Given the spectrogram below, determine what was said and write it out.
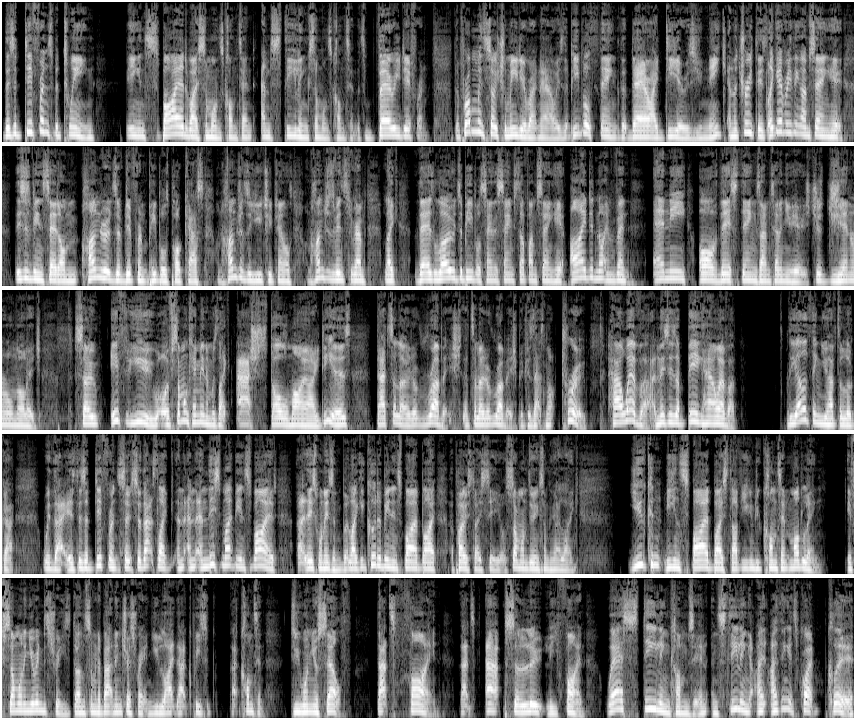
There's a difference between being inspired by someone's content and stealing someone's content. That's very different. The problem with social media right now is that people think that their idea is unique. And the truth is, like everything I'm saying here, this has been said on hundreds of different people's podcasts, on hundreds of YouTube channels, on hundreds of Instagrams. Like there's loads of people saying the same stuff I'm saying here. I did not invent any of these things I'm telling you here. It's just general knowledge. So if you, or if someone came in and was like, Ash stole my ideas, that's a load of rubbish. That's a load of rubbish because that's not true. However, and this is a big however, the other thing you have to look at with that is there's a difference. So, so that's like, and, and, and this might be inspired. Uh, this one isn't, but like it could have been inspired by a post I see or someone doing something I like. You can be inspired by stuff. You can do content modeling. If someone in your industry has done something about an interest rate and you like that piece of that content, do one yourself. That's fine. That's absolutely fine where stealing comes in, and stealing, I, I think it's quite clear.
